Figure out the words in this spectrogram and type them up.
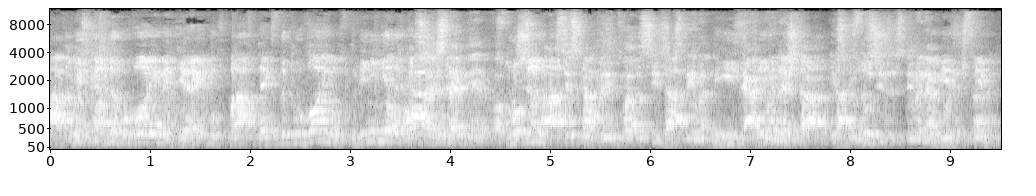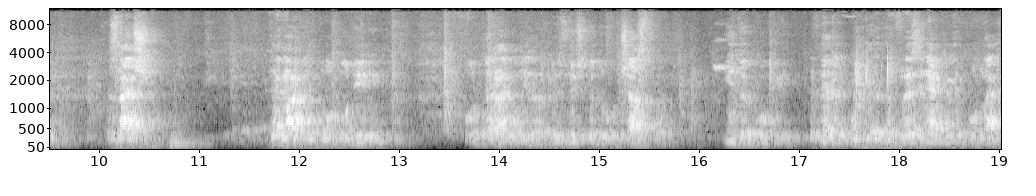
Ако да искаш да говорим директно в прав текст, да говорим. Остави ни ние да Въпросът е кажем. следния. Въпросът, Слушам. аз искам Да. преди това да си Да, изясниме да някои неща. Искам Да, да си изясниме Да някои неща. Значи, те маркето от години, от една година близо искат да участва и да купи. Не да купи, да влезе някъде по найем.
